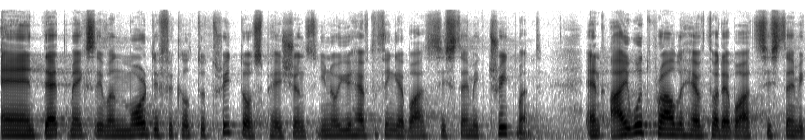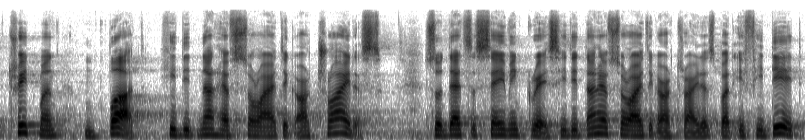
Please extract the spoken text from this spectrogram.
And that makes even more difficult to treat those patients. You know, you have to think about systemic treatment. And I would probably have thought about systemic treatment, but he did not have psoriatic arthritis. So that's a saving grace. He did not have psoriatic arthritis, but if he did,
